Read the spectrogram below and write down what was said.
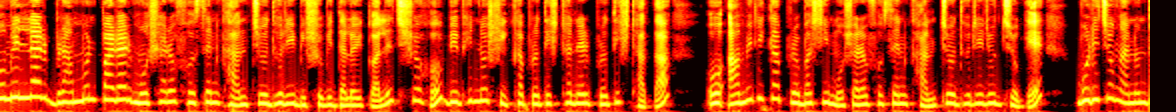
কুমিল্লার ব্রাহ্মণপাড়ার মোশারফ হোসেন খান চৌধুরী বিশ্ববিদ্যালয় কলেজ সহ বিভিন্ন শিক্ষা প্রতিষ্ঠানের প্রতিষ্ঠাতা ও আমেরিকা প্রবাসী মোশাররফ হোসেন খান চৌধুরীর উদ্যোগে বুড়িচং আনন্দ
